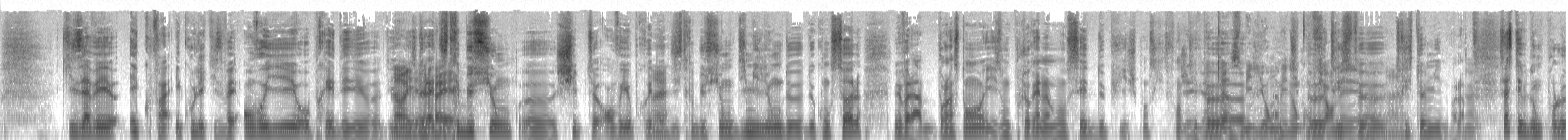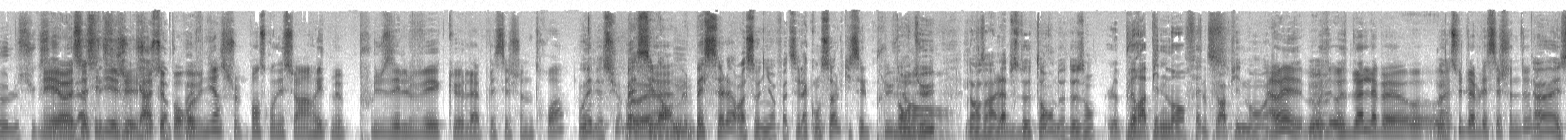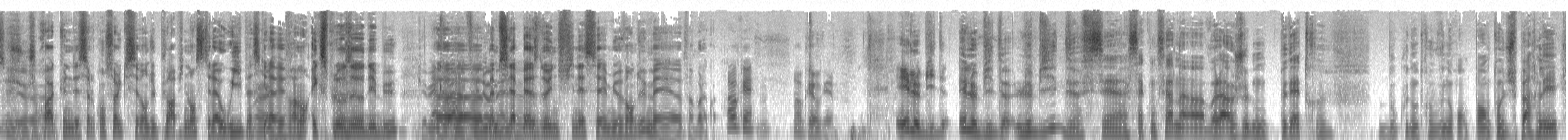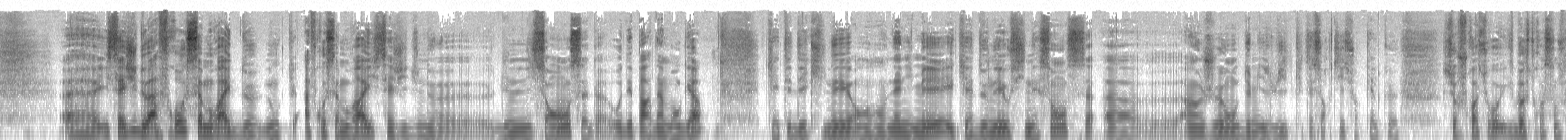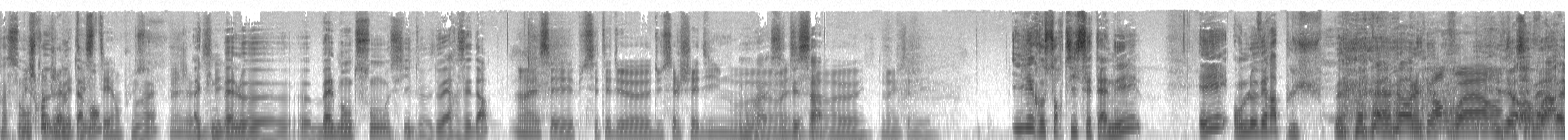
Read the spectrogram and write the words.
qu'ils avaient enfin, écoulé, qu'ils avaient envoyé auprès des, euh, de la distribution, euh, shipped, envoyé auprès de la distribution 10 millions de, consoles. Mais voilà, pour l'instant, ils n'ont plus rien annoncé depuis. Je pense qu'ils font un petit peu, 15 millions, un mais non peu triste, euh, triste mine. Voilà. Ça, c'était donc pour le, succès. Mais de la ceci dit, juste pour revenir, je pense qu'on est sur un rythme plus élevé que la PlayStation 3. Oui, bien sûr. c'est leur best-seller à Sony, en fait. C'est la console qui s'est le plus vendue dans un laps de temps de deux ans. Le plus rapidement, en fait. Le plus rapidement, Ah ouais, au-delà de au-dessus de la PlayStation 2 ah je, euh, crois qu'une des seules consoles qui s'est vendue plus rapidement, c'était la Wii, parce qu'elle avait vraiment explosé au début. Euh, même si la PS2, in fine, c'est mieux vendu, mais euh, enfin voilà quoi. Ok, ok, ok. Et le bid Et le bid. Le bid, ça concerne un, voilà, un jeu dont peut-être beaucoup d'entre vous n'auront pas entendu parler. Il s'agit de Afro Samurai 2. Donc Afro Samurai, il s'agit d'une licence au départ d'un manga qui a été décliné en animé et qui a donné aussi naissance à, euh, un jeu en 2008 qui était sorti sur quelques, sur je crois sur Xbox 360 je crois que notamment, testé en plus. avec une belle euh, belle bande son aussi de, de RZA. Ouais, c'était du cel shading. ouais, c'était ça. il est ressorti cette année, et on ne le verra plus. Au revoir. Au revoir.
